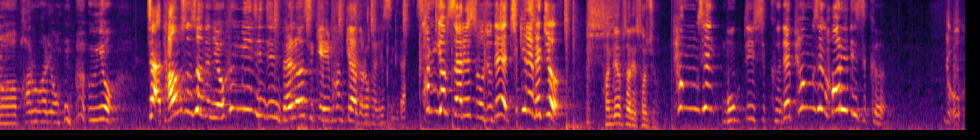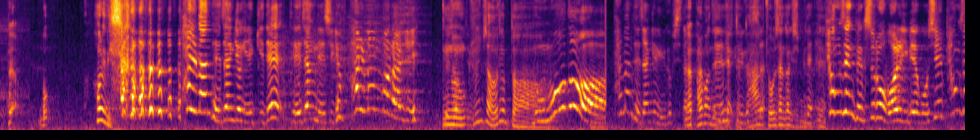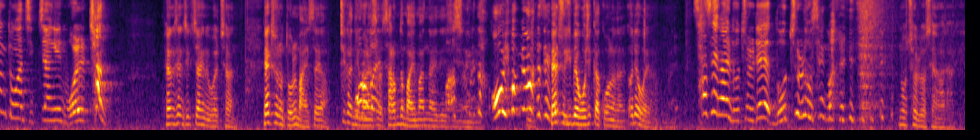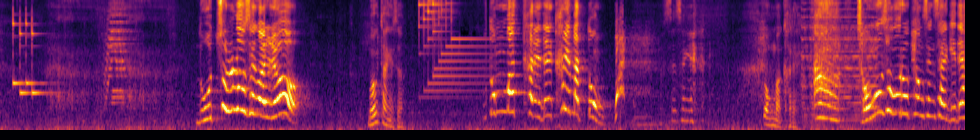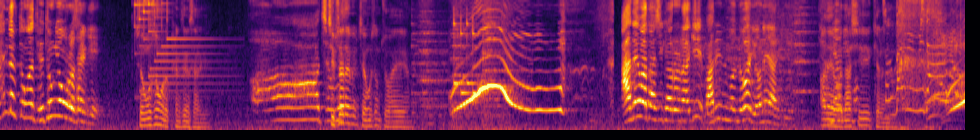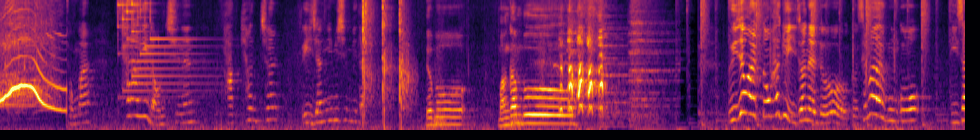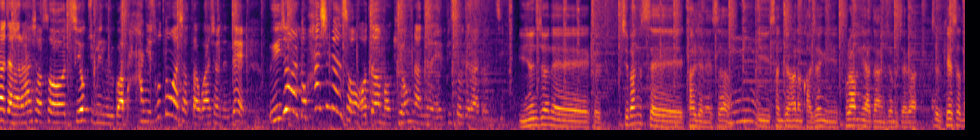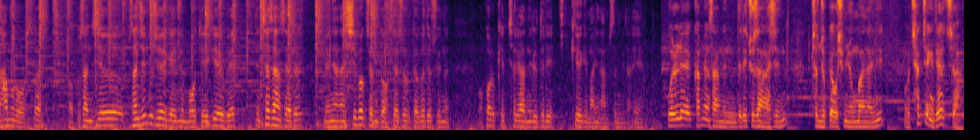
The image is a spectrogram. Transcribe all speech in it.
우와, 바로 활용, 응용. 자, 다음 순서는요, 흥미진진 밸런스 게임 함께 하도록 하겠습니다. 삼겹살에 소주 대 치킨에 맥주. 삼겹살에 소주. 평생 목 디스크 대 평생 허리 디스크. 뭐 허리 디스크. 팔만 대장경 읽기 대 대장 내시경 팔만 번 하기. 너무 진짜 어렵다. 너무하다. 팔만 대장경 읽읍시다. 네, 팔만 네, 대장경. 읽읍시다. 아, 좋은 생각이십니다. 네. 예. 평생 백수로 월 250, 평생 동안 직장인 월 1000. 평생 직장인 월천. 백수는 돈을 많이 써요. 시간이. 많아서 사람도 많이 만나야 되지. 맞습니다. 어, 현명하세요. 예. 백수 250 갖고는 어려워요. 사생활 노출 대 노출로 생활. 노출로 생활하기. 노출로 생활요? 목욕탕에서 똥맛 카레 대 카레맛 똥. 세상에. 똥막 카레. 아, 정우성으로 평생 살기 대 한 달 동안 대통령으로 살기. 정우성으로 평생 살기. 아, 정우... 집사람이 정우성 좋아해요. 오! 아내와 다시 결혼하기, 마릴린 먼로와 연애하기. 아내와 당연히 다시. 뭐- 정말 사랑이 넘치는 박현철 의장님이십니다. 여보, 만간부. 의정 활동 하기 이전에도 그 새마을금고 이사장을 하셔서 지역 주민들과 많이 소통하셨다고 하셨는데 의정 활동 하시면서 어떠한 뭐 기억 남는 에피소드라든지 2년 전에 그 지방세 관련해서 음. 이 선정하는 과정이 불합리하다는 점을 제가 개선함으로써 어, 부산 지역, 부산 진구 지역에 있는 모 대기업의 어떤 재산세를 매년 한 10억 정도 세수를 더 거둘 수 있는 뭐 그렇게 처리한 일들이 기억이 많이 남습니다. 예. 원래 감정사님들이 주장하신 1,656만 원이 뭐 책정이 되었죠.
